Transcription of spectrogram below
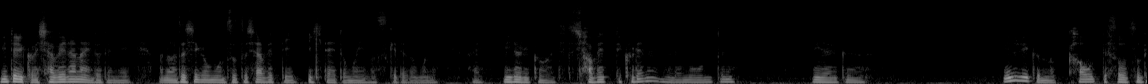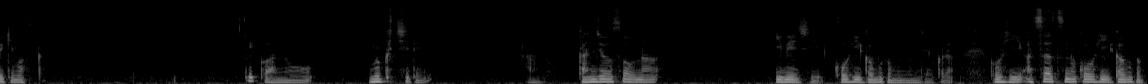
みどりくん喋らないのでねあの私がもうずっと喋っていきたいと思いますけれどもね。はい。みどりくんはちょっと喋ってくれないのでもう本当に。みどりくん。みどりくんの顔って想像できますか？結構あの無口であの頑丈そうなイメージ。コーヒーガブガブ飲んじゃうから。コーヒー熱々のコーヒーガブガブ。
